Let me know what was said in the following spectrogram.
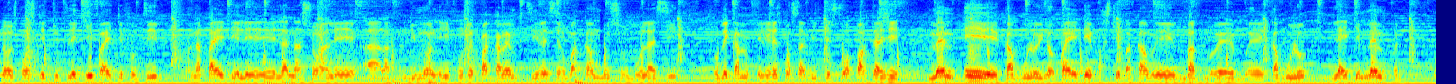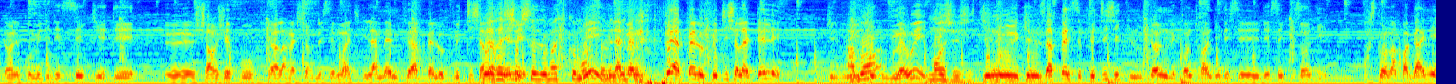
Non, je pense que toute l'équipe a été fautive. On n'a pas aidé les- la nation à aller à la Coupe du Monde. Et il faudrait pas quand même tirer sur Bakambu, sur Bolassi. Il faudrait quand même que les responsabilités soient partagées. Même et Kabulo, ils n'ont pas aidé parce que Kabulo, il a été même dans le comité de ceux qui étaient euh, chargés pour faire la recherche de ces matchs. Il a même fait appel au fétiche à la télé. rechercher le match comment Oui, ça veut il a même fait appel au fétiche à la télé. Ah bon Mais oui Moi qui nous, qui nous appelle ces fétiches et qui nous donne le compte rendu de, ces, de ce qu'ils ont dit. Parce qu'on n'a pas gagné.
